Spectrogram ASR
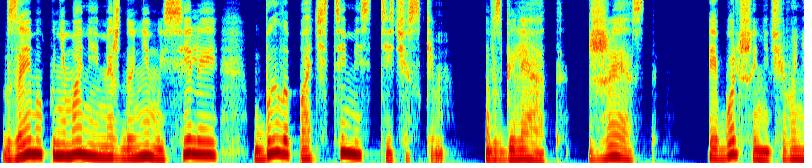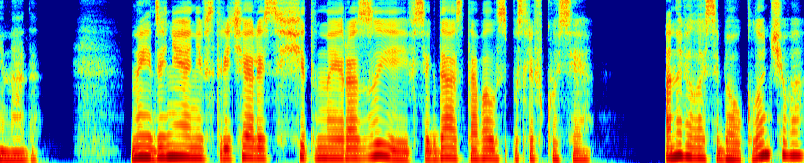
Взаимопонимание между ним и Селией было почти мистическим. Взгляд, жест, и больше ничего не надо. Наедине они встречались считанные разы, и всегда оставалось послевкусие. Она вела себя уклончиво,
